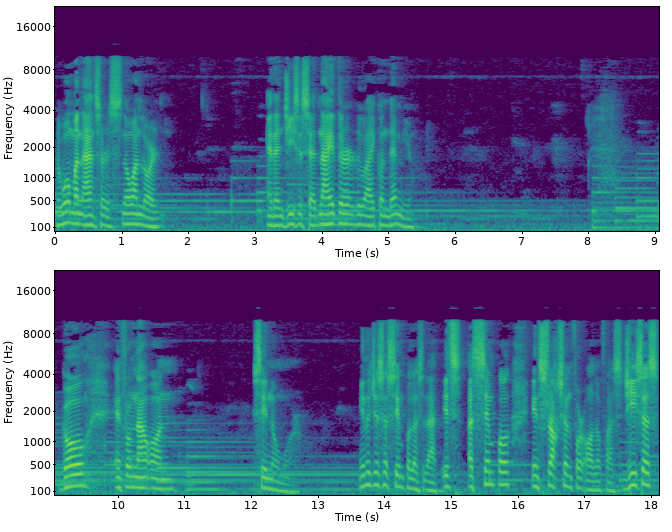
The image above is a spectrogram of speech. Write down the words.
The woman answers, No one, Lord. And then Jesus said, Neither do I condemn you. Go, and from now on, sin no more. You know, just as simple as that. It's a simple instruction for all of us. Jesus,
